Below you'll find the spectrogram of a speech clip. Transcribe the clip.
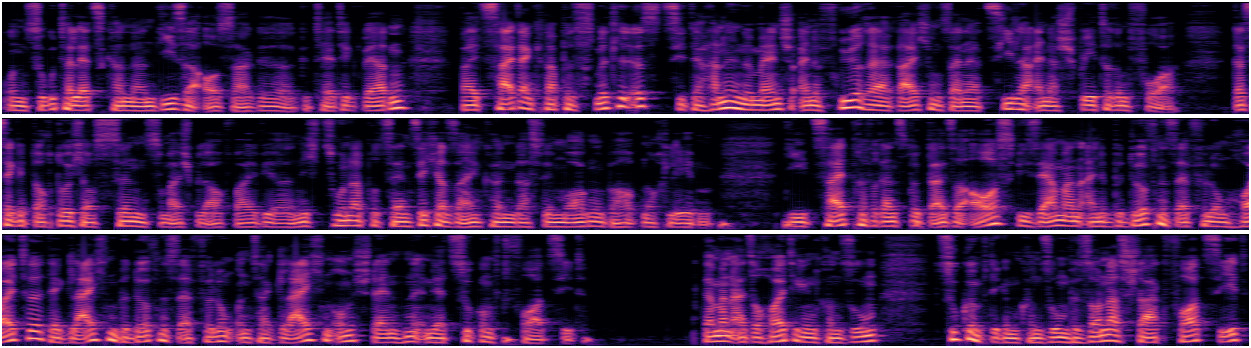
Und zu guter Letzt kann dann diese Aussage getätigt werden. Weil Zeit ein knappes Mittel ist, zieht der handelnde Mensch eine frühere Erreichung seiner Ziele einer späteren vor. Das ergibt auch durchaus Sinn, zum Beispiel auch, weil wir nicht zu 100% sicher sein können, dass wir morgen überhaupt noch leben. Die Zeitpräferenz drückt also aus, wie sehr man eine Bedürfniserfüllung heute der gleichen Bedürfniserfüllung unter gleichen Umständen in der Zukunft vorzieht. Wenn man also heutigen Konsum zukünftigem Konsum besonders stark vorzieht,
